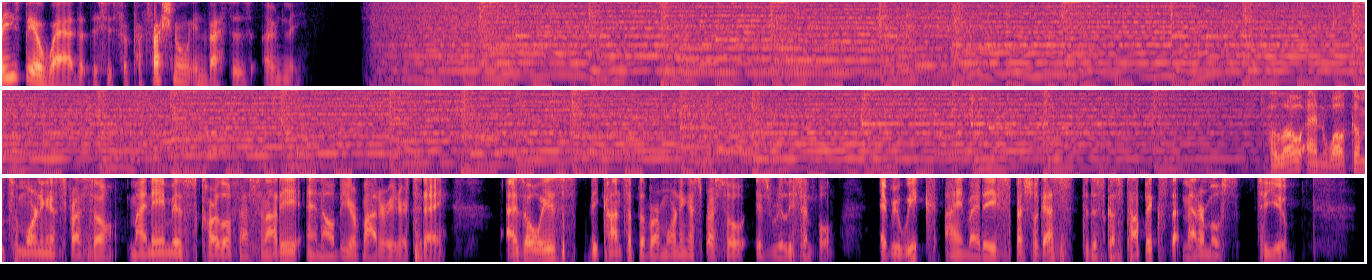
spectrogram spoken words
Please be aware that this is for professional investors only. Hello and welcome to Morning Espresso. My name is Carlo Fascinati and I'll be your moderator today. As always, the concept of our Morning Espresso is really simple. Every week, I invite a special guest to discuss topics that matter most to you.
